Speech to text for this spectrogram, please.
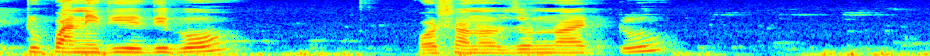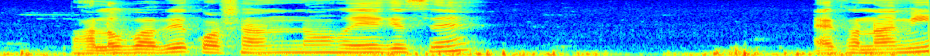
একটু পানি দিয়ে দিব। কষানোর জন্য একটু। ভালোভাবে কষানো হয়ে গেছে। এখন আমি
